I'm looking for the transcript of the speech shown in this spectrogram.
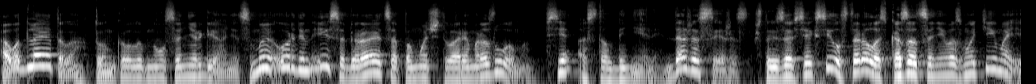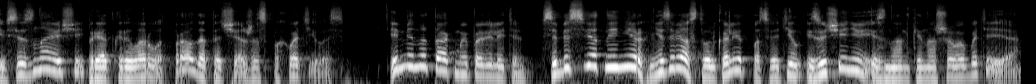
А вот для этого, тонко улыбнулся Нергианец, мы орден и собирается помочь тварям разлома. Все остолбенели. Даже Сежис, что изо всех сил старалась казаться невозмутимой и всезнающей, приоткрыла рот. Правда, тотчас же спохватилась. «Именно так, мой повелитель. Всебесцветный нерх не зря столько лет посвятил изучению изнанки нашего бытия.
